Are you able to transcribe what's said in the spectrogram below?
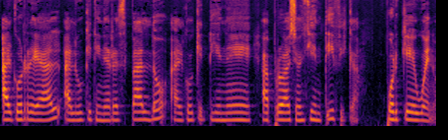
algo real, algo que tiene respaldo, algo que tiene aprobación científica. Porque bueno,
